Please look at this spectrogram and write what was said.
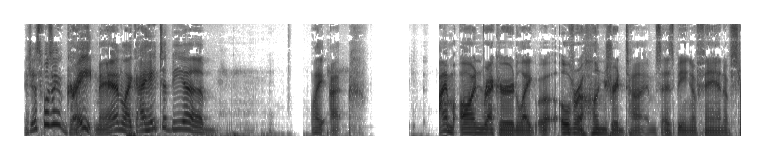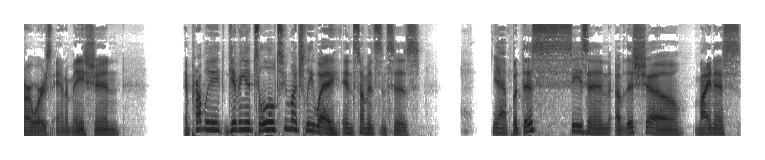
It just wasn't great, man. Like I hate to be a like I I'm on record like over a hundred times as being a fan of Star Wars animation and probably giving it a little too much leeway in some instances. Yeah. But this season of this show, minus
